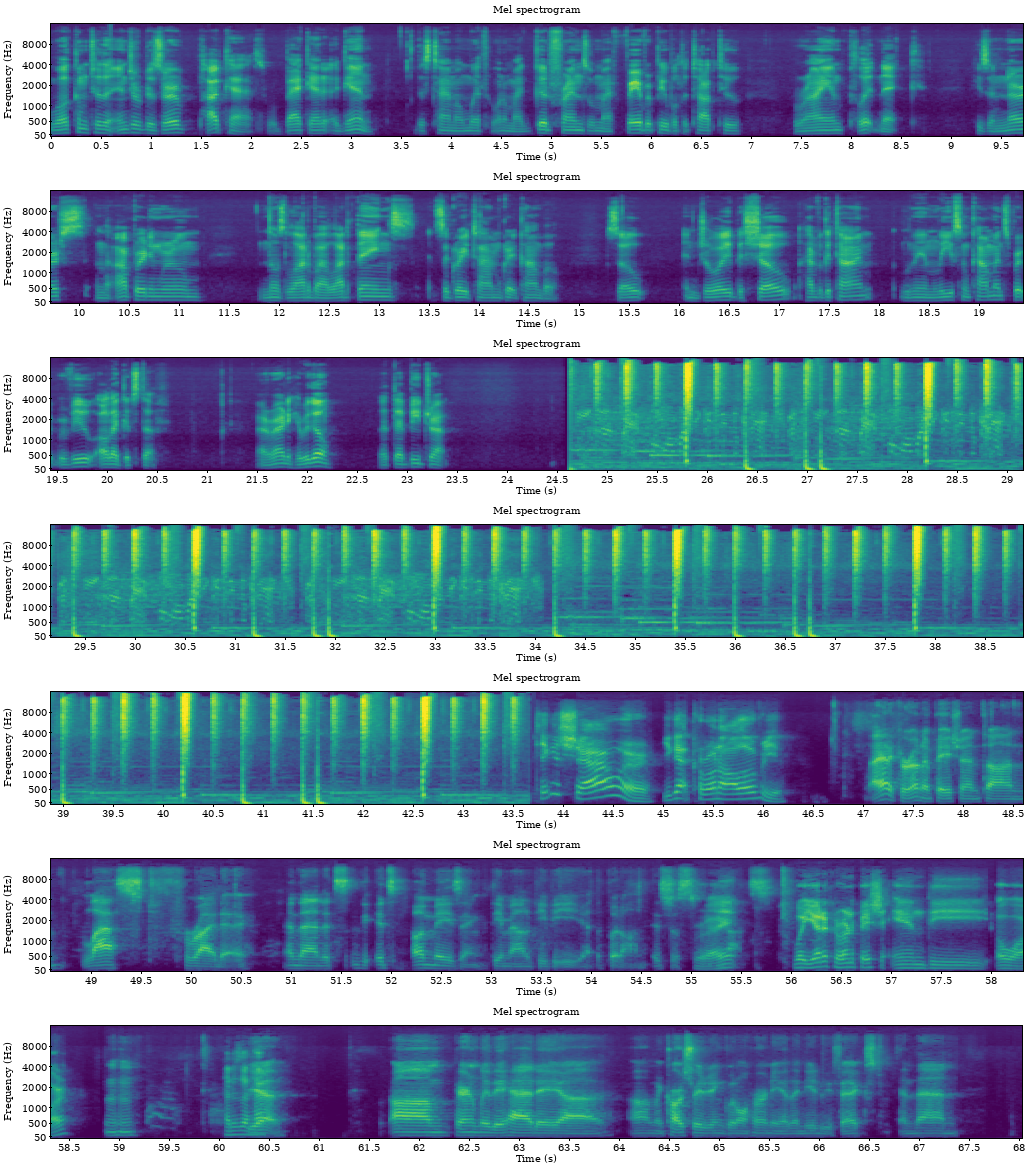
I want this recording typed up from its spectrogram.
Welcome to the Injured Reserve podcast. We're back at it again. This time I'm with one of my good friends, one of my favorite people to talk to, Ryan Plitnick. He's a nurse in the operating room, knows a lot about a lot of things. It's a great time, great convo. So enjoy the show, have a good time, then leave some comments, rate, review, all that good stuff. Alrighty, here we go. Let that beat drop. Shower. You got corona all over you. I had a corona patient on last Friday, and then it's it's amazing the amount of PPE you have to put on. It's just Right. nuts. Wait, you had a corona patient in the OR? hmm How does that Yeah. happen? Um, apparently, they had a uh, um, incarcerated inguinal hernia that needed to be fixed, and then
